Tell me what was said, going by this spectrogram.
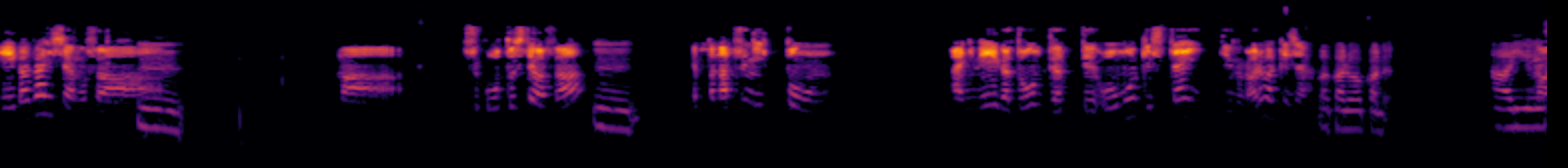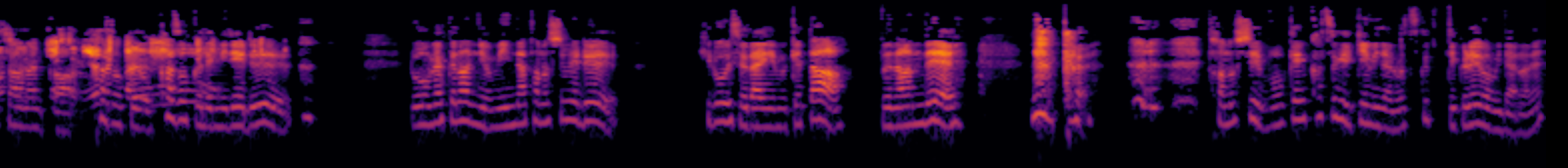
映画会社のさ、うん、まあ、都合としてはさ、うん、やっぱ夏に一本、アニメ映画ドンってやって大儲けしたいっていうのがあるわけじゃん。わかるわかる。ああいうまあさ、なんか、家族、家族で見れる、老若男女みんな楽しめる、広い世代に向けた、無難で、なんか、楽しい冒険活劇みたいなのを作ってくれよ、みたいなね。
